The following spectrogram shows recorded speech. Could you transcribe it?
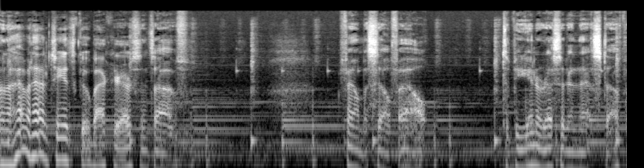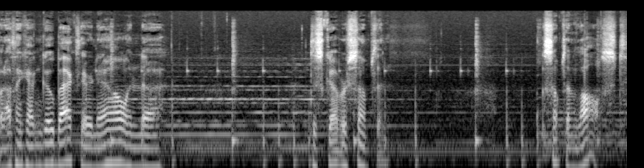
I haven't had a chance to go back there since I've found myself out to be interested in that stuff, but I think I can go back there now and uh, discover something, something lost.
